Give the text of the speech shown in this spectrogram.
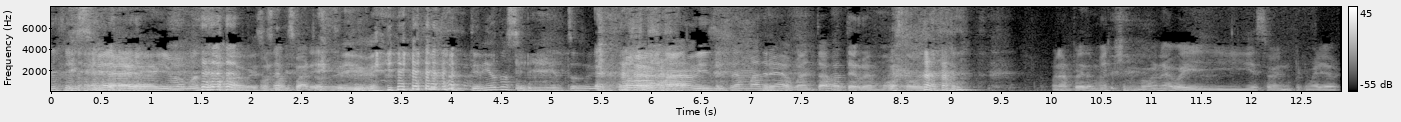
Sí, ahí, ahí va mandando, güey. Una pared, güey. sí, güey. Tenía unos cimientos, güey. No mames, esa madre aguantaba terremotos. Una pared muy chingona, güey. Y eso en primaria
